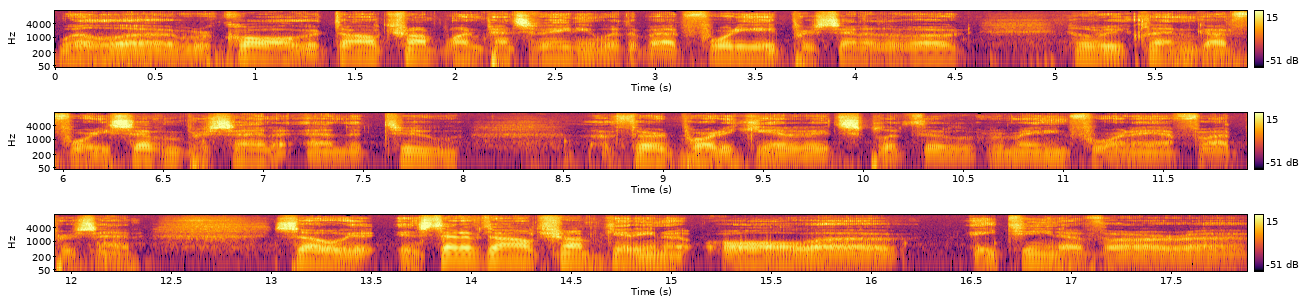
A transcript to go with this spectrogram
will uh, recall that Donald Trump won Pennsylvania with about 48% of the vote. Hillary Clinton got 47%, and the two uh, third party candidates split the remaining 4.5%, 5%. So instead of Donald Trump getting all uh, 18 of our uh,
